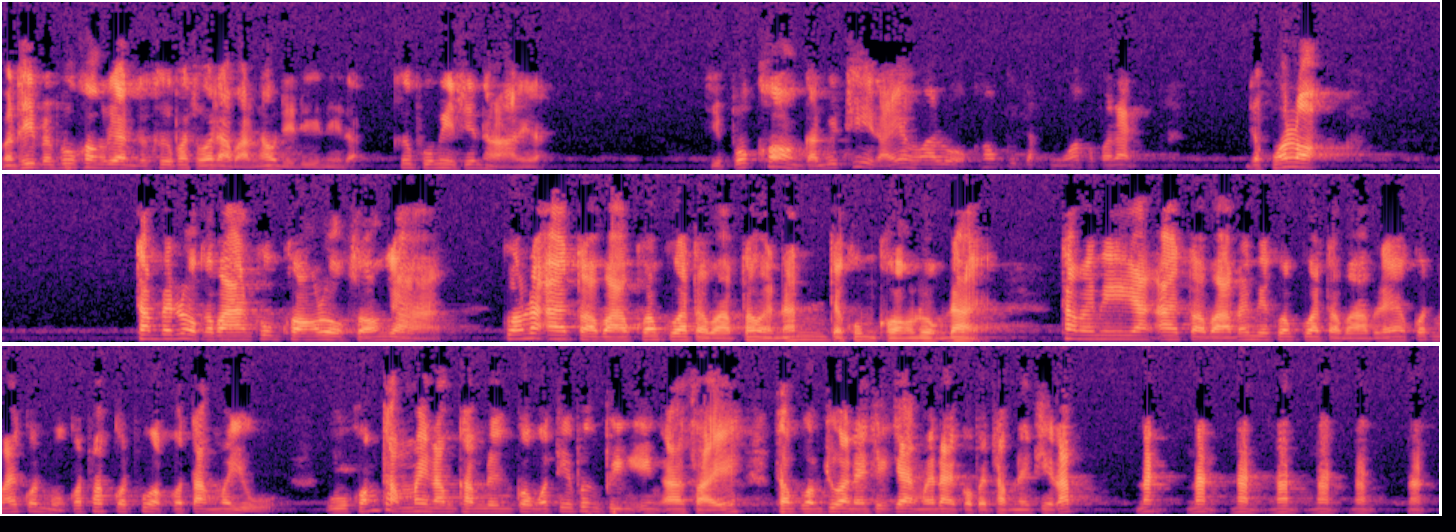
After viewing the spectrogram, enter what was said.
บันทิตเป็นผู้ครองเรือนก็คือพระโสดาบันเท่าดีๆนี่แหละคือผู้มีสินหานี่แหละที่ปกครองกันวิธีไหนว่าโลกเข้าขึ้นจากหัวกับพนันจากหัวเลาะทำเป็นโลกกบาลคุ้มครองโลกสองอย่าง ความละอายต่อบาปความกลัวต่อบาปเท่านั้นจะคุ้มครองโลกได้ ถ้าไม่มีอย่างอายต่อบาปไม่มีความกลัวต่อบาปแล้วกฎหมายกฎหมู่กฎพักกฎพวกก็ตั้งไม่อยู่ อูของทำไม่นำคำนึงก็หมดที่พึ่งพิงอิงอาศัยทำความชั่วในที่แจ้งไม่ได้ก็ไปทำในที่รับ นั่นนั่นนั่นนั่นนั่นนั่นนั่น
